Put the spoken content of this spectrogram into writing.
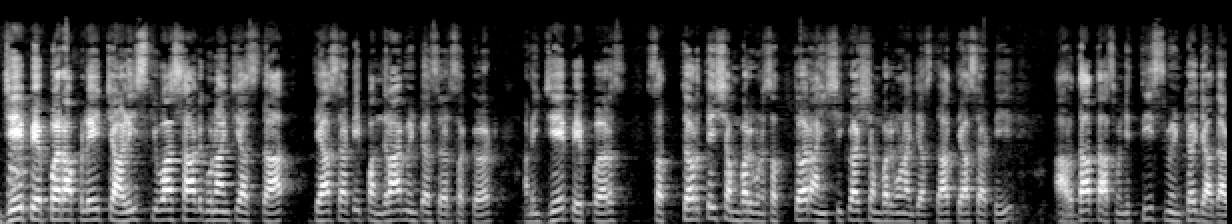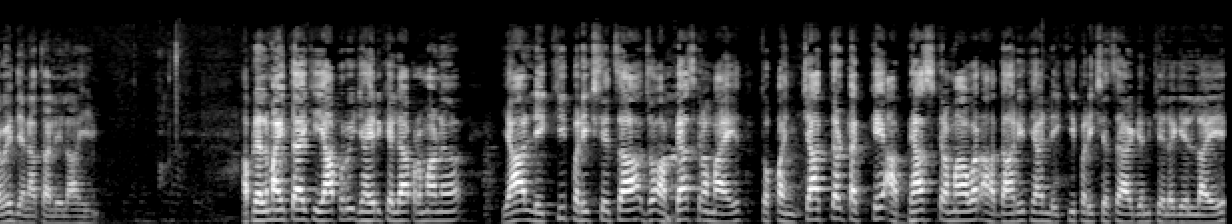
जे पेपर आपले चाळीस किंवा साठ गुणांचे असतात त्यासाठी पंधरा मिनिटं सरसकट आणि जे पेपर सत्तर ते शंभर गुण सत्तर ऐंशी किंवा शंभर गुणांचे असतात त्यासाठी अर्धा तास म्हणजे तीस मिनिटं जादा वेळ देण्यात आलेला आहे. आपल्याला माहीत आहे की यापूर्वी जाहीर केल्याप्रमाणे या लेखी परीक्षेचा जो अभ्यासक्रम आहे तो पंच्याहत्तर टक्के अभ्यासक्रमावर आधारित या लेखी परीक्षेचं आयोजन केलं गेलेलं आहे.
